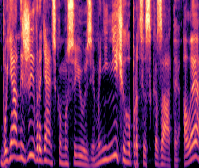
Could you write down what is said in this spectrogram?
Бо я не жив в Радянському Союзі, мені нічого про це сказати. Але.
